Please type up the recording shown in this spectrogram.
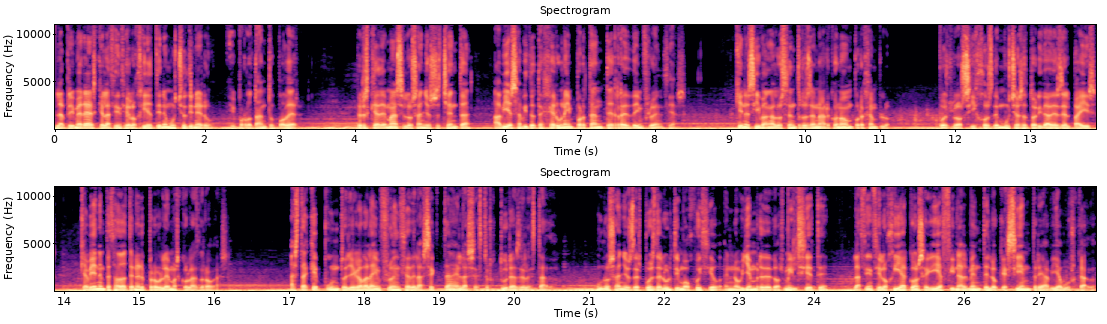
La primera es que la cienciología tiene mucho dinero y por lo tanto poder. Pero es que además en los años 80 había sabido tejer una importante red de influencias. ¿Quiénes iban a los centros de Narconon, por ejemplo? Pues los hijos de muchas autoridades del país que habían empezado a tener problemas con las drogas. ¿Hasta qué punto llegaba la influencia de la secta en las estructuras del Estado? Unos años después del último juicio, en noviembre de 2007, la cienciología conseguía finalmente lo que siempre había buscado.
